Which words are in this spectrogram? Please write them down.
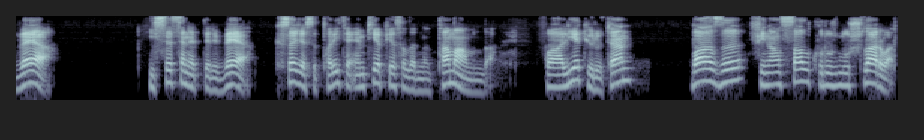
veya hisse senetleri veya kısacası parite emtia piyasalarının tamamında faaliyet yürüten bazı finansal kuruluşlar var.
